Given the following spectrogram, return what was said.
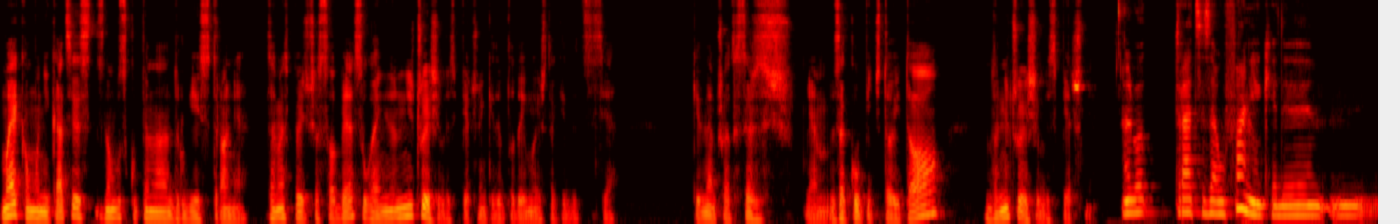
moja komunikacja jest znowu skupiona na drugiej stronie. Zamiast powiedzieć o sobie, słuchaj, no nie czuję się bezpiecznie, kiedy podejmujesz takie decyzje. Kiedy na przykład chcesz, nie wiem, zakupić to i to, no to nie czuję się bezpiecznie. Albo tracę zaufanie, kiedy. Mm,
